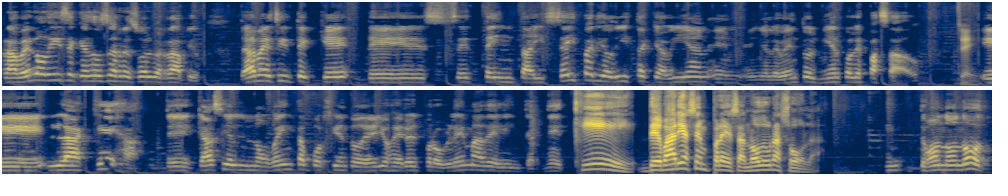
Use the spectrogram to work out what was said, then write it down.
Ravelo dice que eso se resuelve rápido. Déjame decirte que de 76 periodistas que habían en, en el evento el miércoles pasado, Sí. eh, la queja de casi el 90% de ellos era el problema del Internet. ¿Qué? De varias empresas, no de una sola. No, no, no.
